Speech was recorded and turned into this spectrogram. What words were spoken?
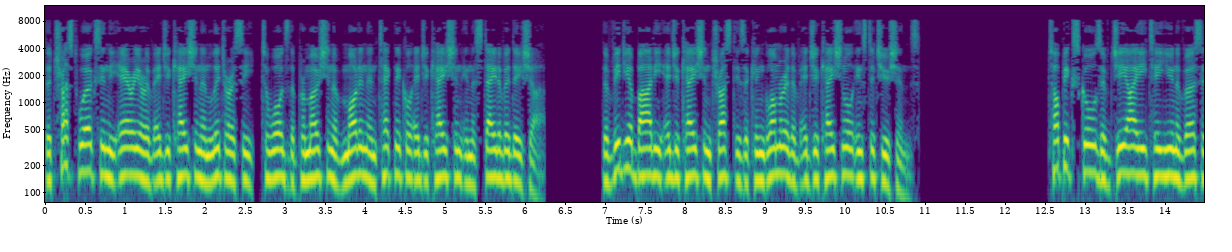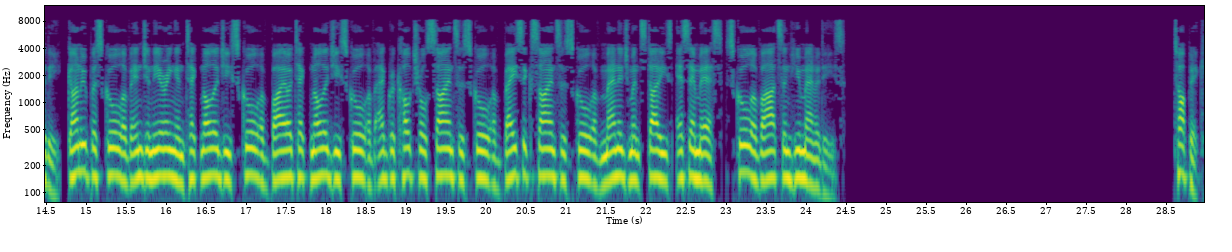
The trust works in the area of education and literacy, towards the promotion of modern and technical education in the state of Odisha. The Vidya Bharati Education Trust is a conglomerate of educational institutions. Topic schools of GIET University, Gunupur School of Engineering and Technology School of Biotechnology School of Agricultural Sciences School of Basic Sciences School of Management Studies SMS School of Arts and Humanities Topic:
